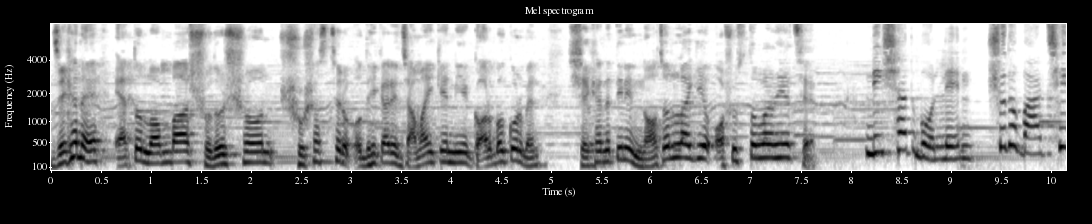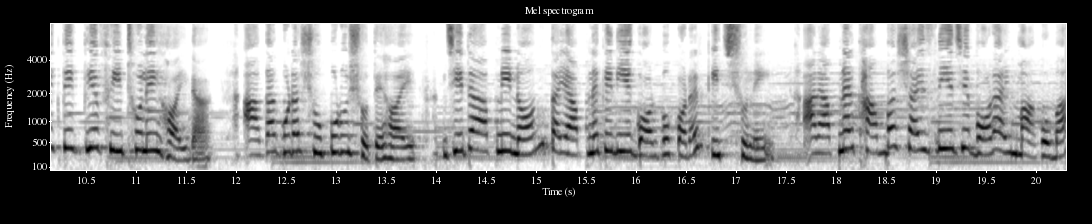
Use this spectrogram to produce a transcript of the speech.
যেখানে এত লম্বা সুদর্শন, সুস্বাস্থ্যের অধিকারী জামাইকে নিয়ে গর্ব করবেন, সেখানে তিনি নজর লাগিয়ে অসুস্থ বানিয়েছে নিঃসাদ বললেন, শুধু বাহ্যিক দিক দিয়ে ফিট হলেই হয় না। আগাগোড়া সুপুরুষ হতে হয়। যেটা আপনি নন, তাই আপনাকে নিয়ে গর্ব করার কিচ্ছু নেই। আর আপনার খাম্বা সাইজ নিয়ে যে বড়াই, মা গো মা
